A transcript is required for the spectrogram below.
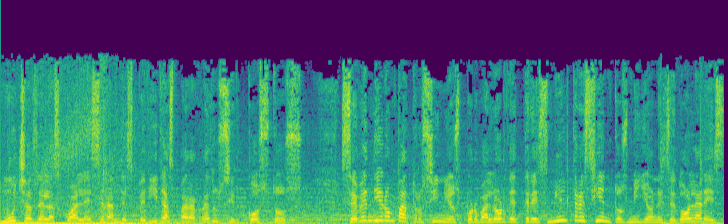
muchas de las cuales serán despedidas para reducir costos. Se vendieron patrocinios por valor de 3.300 millones de dólares,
